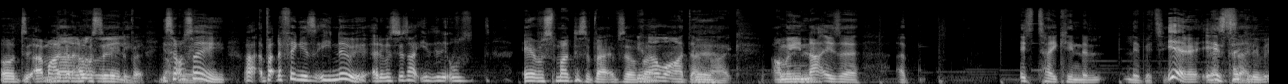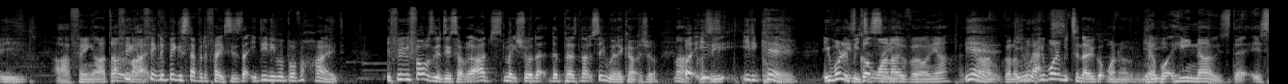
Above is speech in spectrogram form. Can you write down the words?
or do, am I going to not overstate really. it? But you Not see what I'm saying? But the thing is, he knew it, and it was just like a little air of smugness about himself. You like, know what I don't yeah. like? I What mean, do that is a, a it's taking the liberty. Yeah, it is taking say. liberty. I think I don't I think like. I think the biggest slap in the face is that he didn't even bother hide. If, if I was going to do something, I'd just make sure that the person don't see me when they come to the shop. No, but he- he, didn't care. He wanted he's me got to one see. over on you. Yeah, he, he wanted me to know he got one over. Yeah, me. but he knows that it's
